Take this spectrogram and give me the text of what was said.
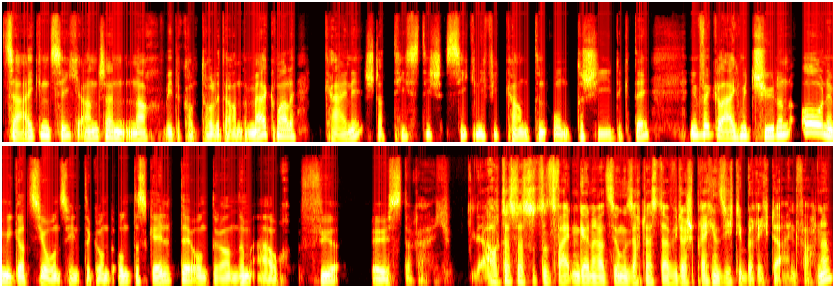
zeigen sich anscheinend nach Wiederkontrolle der anderen Merkmale keine statistisch signifikanten Unterschiede im Vergleich mit Schülern ohne Migrationshintergrund. Und das gelte unter anderem auch für Österreich. Auch das, was du zur zweiten Generation gesagt hast, da widersprechen sich die Berichte einfach, ne?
